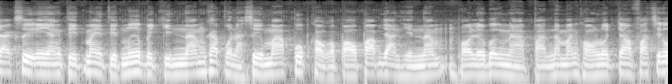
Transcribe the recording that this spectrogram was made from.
จากซื้ออีหยังติดไม้ติดมือไปกินน้ำครับพุ่นล่ะซื้อมาปุ๊บเข้ากระเป๋าปั๊บย่านเห็นน้ำพอเหลียวเบิ่งหน้าปัดน้ำมันของรถเจ้าฟาซิโอ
